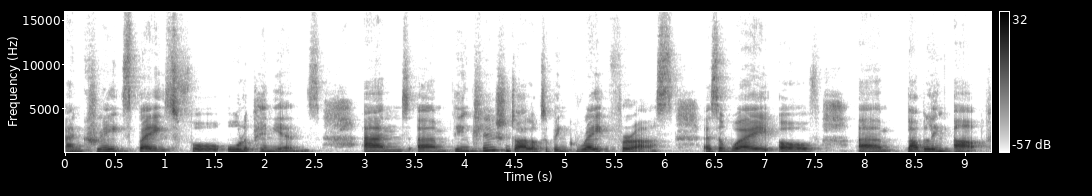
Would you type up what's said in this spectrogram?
and create space for all opinions. And um, the inclusion dialogues have been great for us as a way of um, bubbling up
